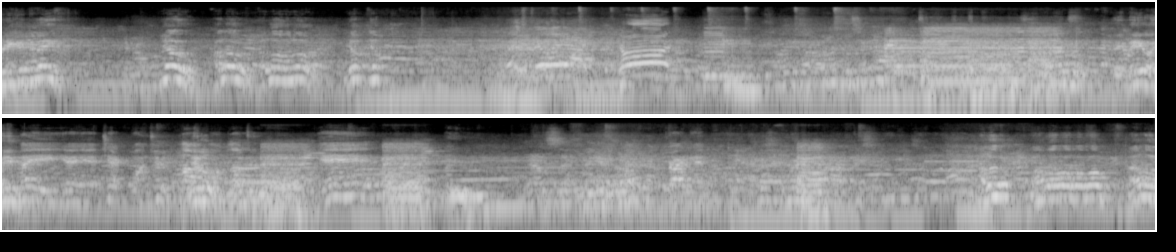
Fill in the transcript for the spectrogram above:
pretty good to me. Yo, hello, hello, hello. Yup, yup. Let's do Good. Hey, me or him? Hey, yeah, yeah, check, one, two. Love, love, love. one, two. Yeah. Right, man. Hello. Whoa, whoa, whoa, whoa, whoa. Hello.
